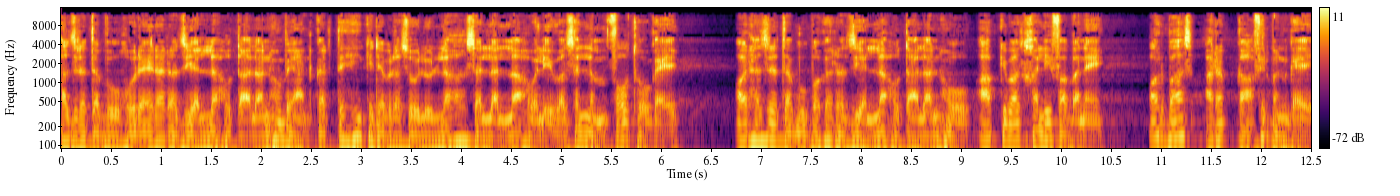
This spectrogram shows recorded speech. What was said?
حضرت ابو حریرہ رضی اللہ تعالیٰ عنہ بیان کرتے ہیں کہ جب رسول اللہ صلی اللہ علیہ وسلم فوت ہو گئے اور حضرت ابو بکر رضی اللہ تعالیٰ عنہ آپ کے بعد خلیفہ بنے اور بعض عرب کافر بن گئے،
